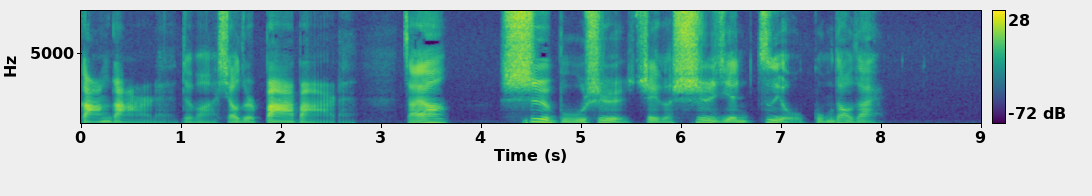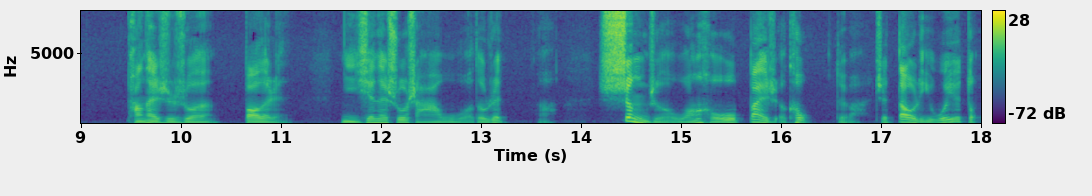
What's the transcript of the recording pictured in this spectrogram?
杠杠的，对吧？小嘴巴巴的，咋样？是不是这个世间自有公道在？”庞太师说：“包大人，你现在说啥我都认啊。胜者王侯，败者寇，对吧？这道理我也懂。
